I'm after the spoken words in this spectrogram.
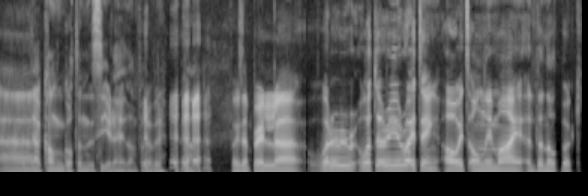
uh, Det kan godt hende de sier det i den, for øvrig. For eksempel uh, what, are what are you writing? Oh, it's only my The Notebook.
